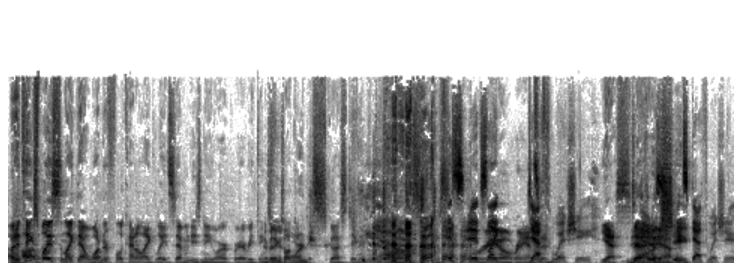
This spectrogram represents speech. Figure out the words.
But it takes place in like that wonderful kind of like late seventies New York where everything's, Everything's fucking orange. disgusting and Yeah. gross. and just It's it's real like rancid. death wishy. Yes, Death yeah, Wishy. yeah. It's death wishy. Uh,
